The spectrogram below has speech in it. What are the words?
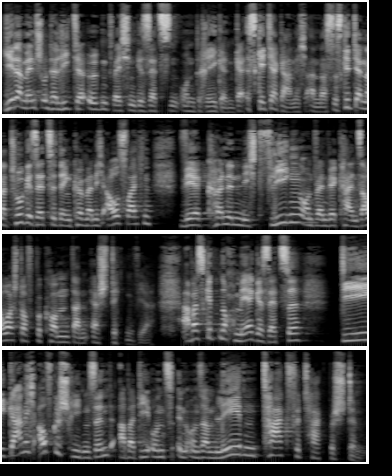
Jeder Mensch unterliegt ja irgendwelchen Gesetzen und Regeln. Es geht ja gar nicht anders. Es gibt ja Naturgesetze, denen können wir nicht ausweichen. Wir können nicht fliegen und wenn wir keinen Sauerstoff bekommen, dann ersticken wir. Aber es gibt noch mehr Gesetze, die gar nicht aufgeschrieben sind, aber die uns in unserem Leben Tag für Tag bestimmen.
